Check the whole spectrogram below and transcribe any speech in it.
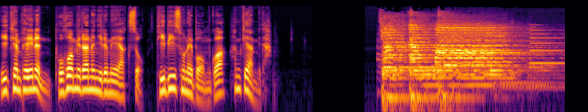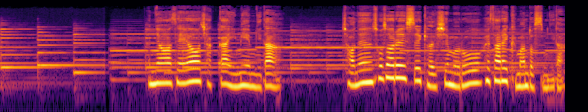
이 캠페인은 보험이라는 이름의 약속 DB손해보험과 함께합니다. 안녕하세요. 작가 이미애입니다. 저는 소설을 쓸 결심으로 회사를 그만뒀습니다.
